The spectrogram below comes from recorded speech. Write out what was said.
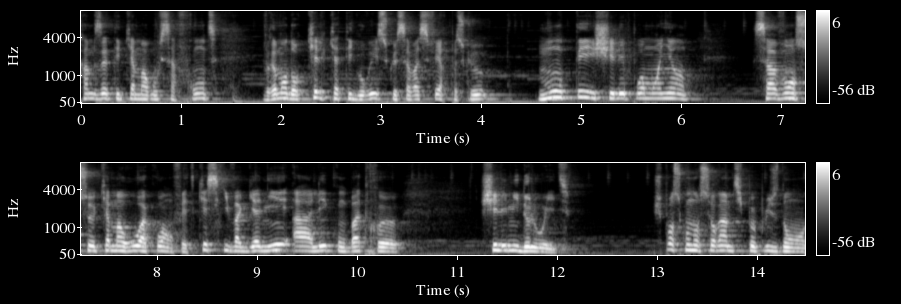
Hamzat et Kamaru s'affrontent, vraiment dans quelle catégorie est-ce que ça va se faire. Parce que monter chez les poids moyens, ça avance Kamaru à quoi en fait? Qu'est-ce qu'il va gagner à aller combattre euh, chez les middleweight je pense qu'on en saura un petit peu plus dans,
